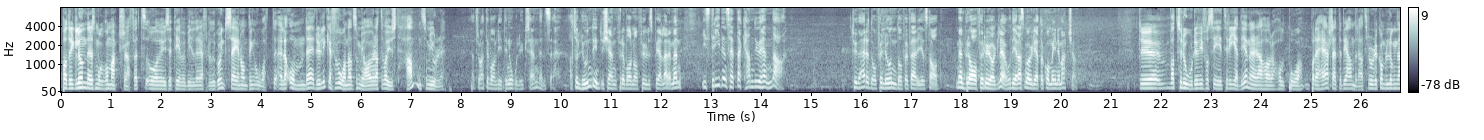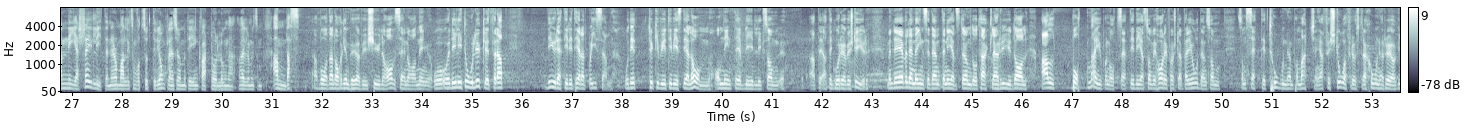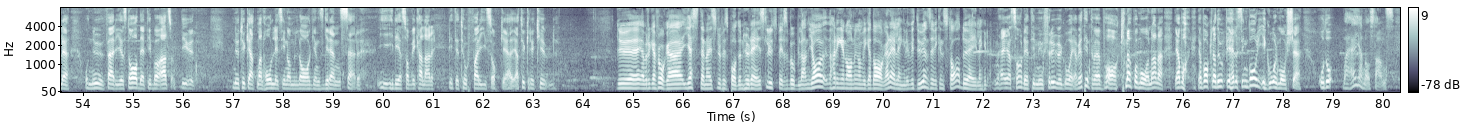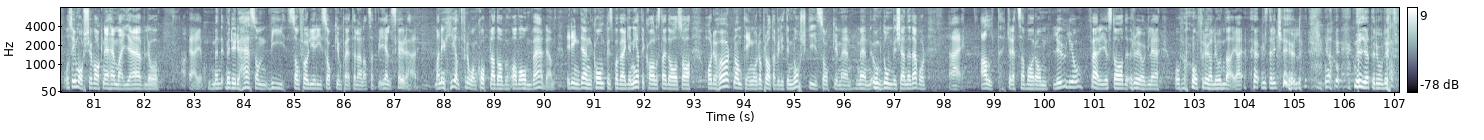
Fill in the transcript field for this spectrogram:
Patrik Lund är det som åker på matchstraffet och vi har ju sett tv-bilder efteråt. Det går inte att säga någonting åt det, eller om det. Du är lika förvånad som jag över att det var just han som gjorde det. Jag tror att det var en liten olyckshändelse. Alltså Lund är inte känd för att vara någon ful spelare, men i stridens hetta kan det ju hända. Tyvärr då för Lund och för Färjestad, men bra för Rögle och deras möjlighet att komma in i matchen. Du, vad tror du vi får se i tredje när det har hållit på på det här sättet i andra? Tror du det kommer lugna ner sig lite när de har liksom fått suttit i omklädningsrummet i en kvart och lugna, eller liksom andas? Ja, båda lagen behöver ju kyla av sig en aning och, och det är lite olyckligt för att det är ju rätt irriterat på isen och det tycker vi till viss del om, om det inte blir liksom att det, att det går överstyr. Men det är väl den där incidenten Edström då tacklar Rydal. Allt bottnar ju på något sätt i det som vi har i första perioden som, som sätter tonen på matchen. Jag förstår frustrationen Rögle och nu Färjestad är tillbaka. Alltså, det är ju, nu tycker jag att man håller sig inom lagens gränser i, i det som vi kallar lite tuffare ishockey. Jag, jag tycker det är kul. Du, eh, jag brukar fråga gästerna i Slutspelspodden hur det är i slutspelsbubblan. Jag har ingen aning om vilka dagar det är längre. Vet du ens vilken stad du är i längre? Nej, jag sa det till min fru igår. Jag vet inte var jag vaknade på morgnarna. Jag, jag vaknade upp i Helsingborg igår morse och då, var är jag någonstans? Och så i morse vaknade jag hemma i Gävle och men, men det är det här som vi som följer ishockeyn på ett eller annat sätt, vi älskar ju det här man är helt frånkopplad av, av omvärlden. Det ringde en kompis på vägen ner till Karlstad idag och sa Har du hört någonting? Och då pratade vi lite norsk ishockey med en, med en ungdom vi känner där bort. Nej, allt kretsar bara om Luleå, Färjestad, Rögle och, och Frölunda. Ja, visst är det kul? Ja, det är jätteroligt.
